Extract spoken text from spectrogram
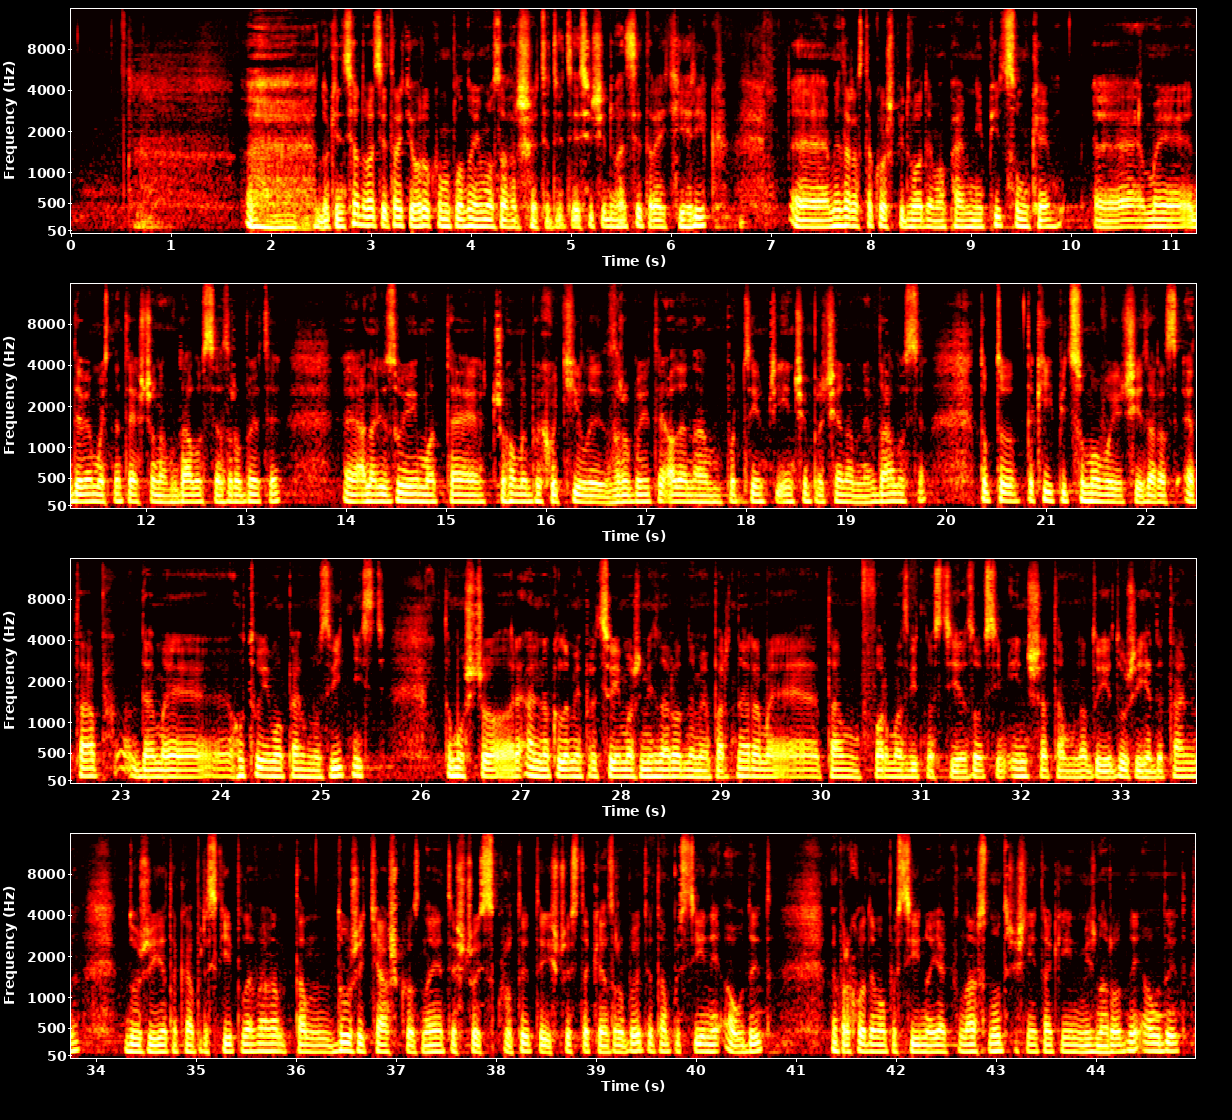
До кінця 2023 року ми плануємо завершити 2023 рік. Е, Ми зараз також підводимо певні підсумки. Е, Ми дивимося на те, що нам вдалося зробити, Е, аналізуємо те, чого ми би хотіли зробити, але нам по тим чи іншим причинам не вдалося. Тобто такий підсумовуючий зараз етап, де ми готуємо певну звітність. Тому що реально, коли ми працюємо з міжнародними партнерами, е, там форма звітності є зовсім інша. Там вона дуже є детальна, дуже є така прискіплива. Там дуже тяжко, знаєте, щось скрутити і щось таке зробити. Там постійний аудит. Ми проходимо постійно як наш внутрішній, так і міжнародний аудит.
